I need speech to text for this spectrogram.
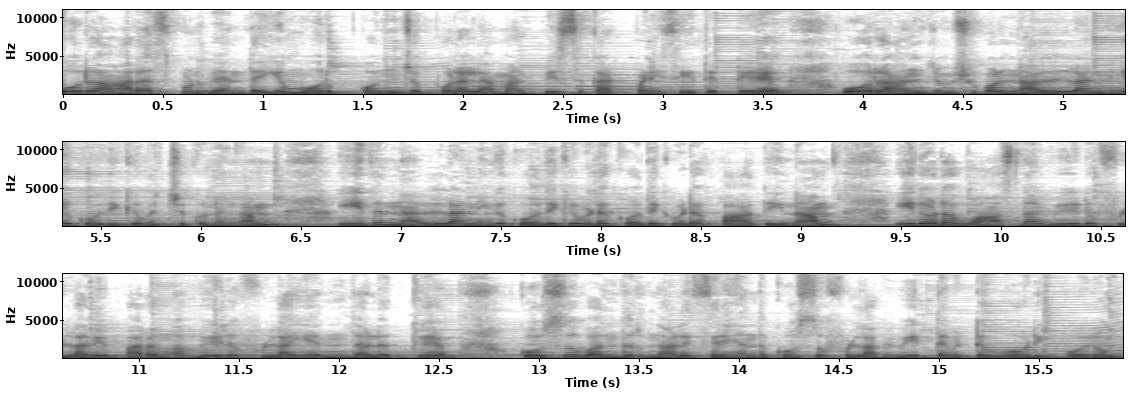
ஒரு அரை ஸ்பூன் வெந்தயம் ஒரு கொஞ்சம் போல் லெமன் பீஸ் கட் பண்ணி சேர்த்துட்டு ஒரு அஞ்சு நிமிஷம் போல் நல்லா நீங்கள் கொதிக்க வச்சுக்கணுங்க. இது நல்லா நீங்கள் கொதிக்க விட கொதிக்க விட பார்த்தீங்கன்னா இதோட வாசனை வீடு ஃபுல்லாகவே பாருங்க. வீடு ஃபுல்லாக எந்த அளவுக்கு கொசு வந்திருந்தாலும் சரிங்க. அந்த கொசு ஃபுல்லாகவே வீட்டை விட்டு ஓடி போயிடும்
